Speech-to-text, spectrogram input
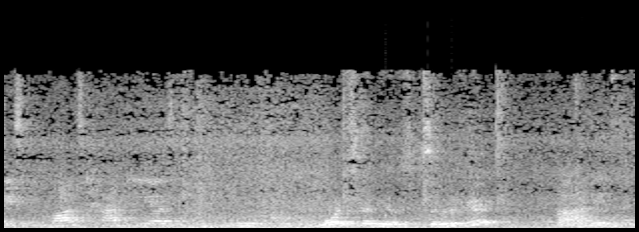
race. Walls have ears. Walls have ears. Seven again? Heart is.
